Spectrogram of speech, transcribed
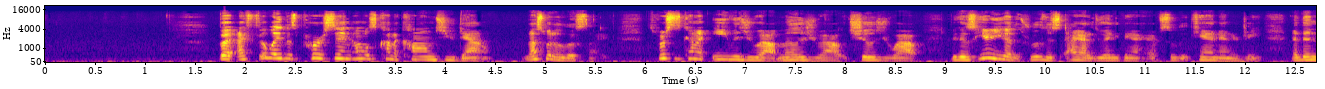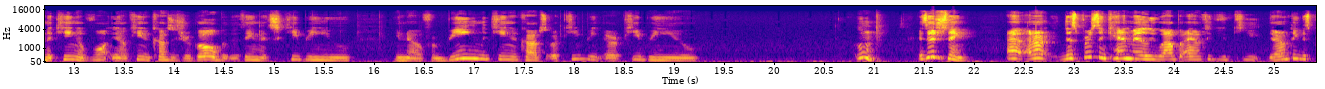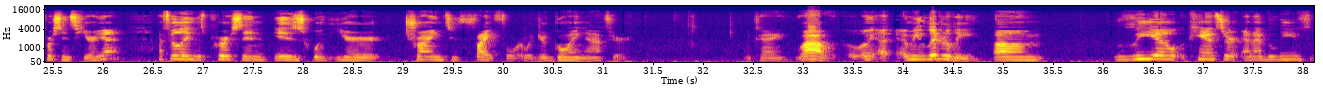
but i feel like this person almost kind of calms you down that's what it looks like this person kind of evens you out, mellows you out, chills you out. Because here you got this ruthless, I got to do anything I absolutely can energy. And then the King of you know King of Cups is your goal, but the thing that's keeping you, you know, from being the King of Cups or keeping or keeping you. Mm, it's interesting. I, I don't. This person can mellow you out, but I don't think you. I don't think this person's here yet. I feel like this person is what you're trying to fight for, what you're going after. Okay. Wow. I, I mean, literally. Um, Leo, Cancer, and I believe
